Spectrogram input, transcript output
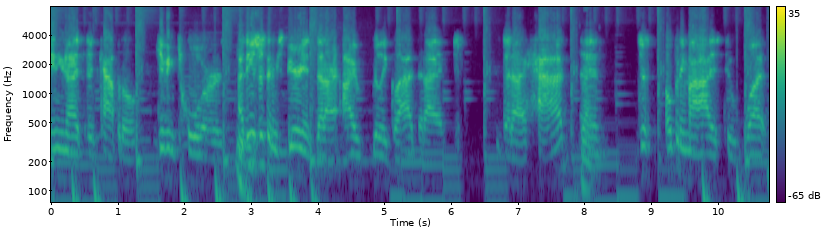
in the United States Capitol, giving tours. I think it's just an experience that I I really glad that I that I had Right. and just opening my eyes to what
